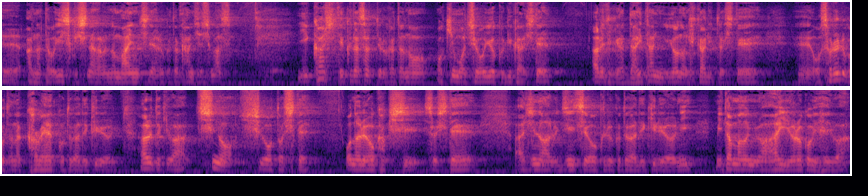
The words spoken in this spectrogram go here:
えー、あなたを意識しながらの毎日であることを感謝します。生かしてくださっている方のお気持ちをよく理解してある時は大胆に世の光として、えー、恐れることなく輝くことができるようにある時は地の塩として己を隠しそして味のある人生を送ることができるように御霊の実は愛喜び平和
